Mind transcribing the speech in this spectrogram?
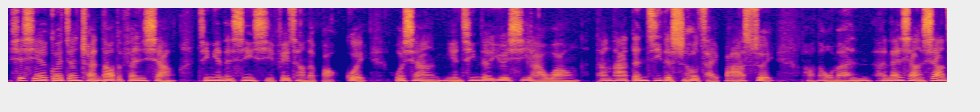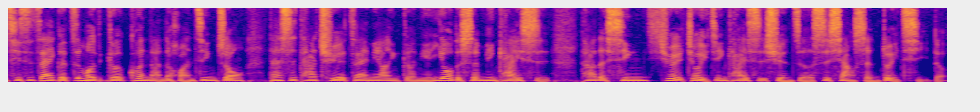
谢谢贵正传道的分享，今天的信息非常的宝贵。我想，年轻的约西亚王，当他登基的时候才八岁。好，那我们很很难想象，其实在一个这么一个困难的环境中，但是他却在那样一个年幼的生命开始，他的心却就已经开始选择是向神对齐的。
